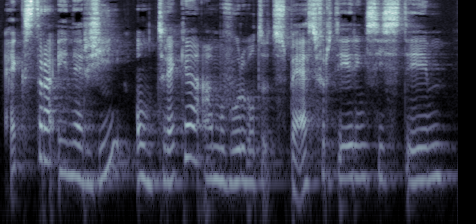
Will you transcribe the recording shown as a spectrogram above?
extra energie onttrekken aan bijvoorbeeld het spijsverteringssysteem.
